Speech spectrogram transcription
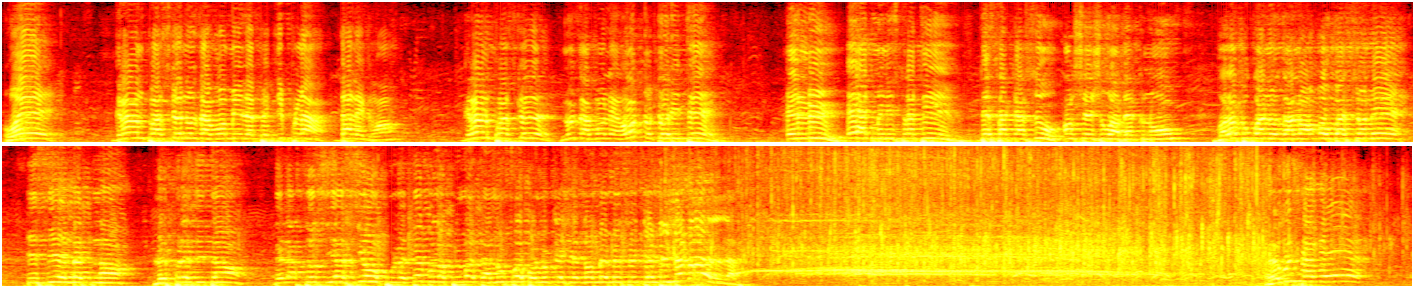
Oui, grande parce que nous avons mis les petits plats dans les grands. Grande parce que nous avons les hautes autorités élues et administratives de Sakassou en séjour avec nous. Voilà pourquoi nous allons ovationner ici et maintenant le président de l'association pour le développement d'Anoufo que j'ai nommé M. Kendrick Jamal. Et vous savez,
